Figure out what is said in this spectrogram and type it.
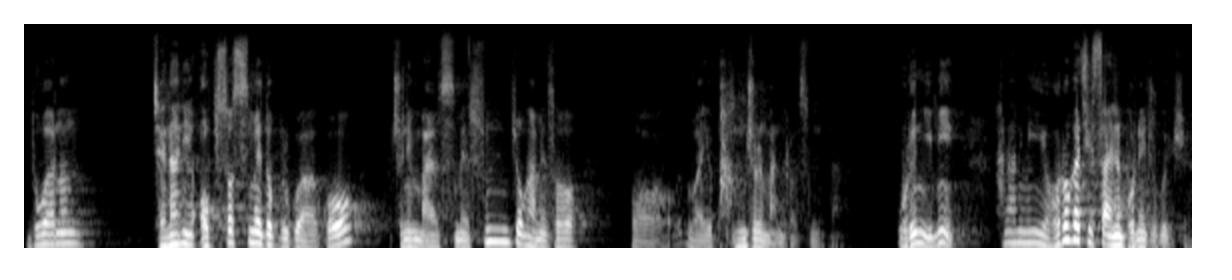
노아는 재난이 없었음에도 불구하고 주님 말씀에 순종하면서 어, 노아의 방주를 만들었습니다. 우리는 이미 하나님이 여러 가지 사인을 보내주고 계셔요.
